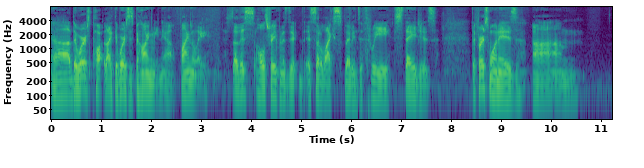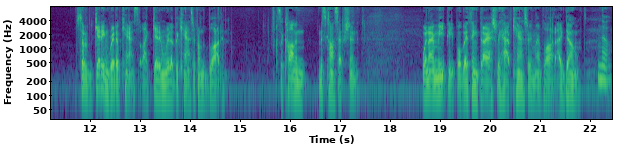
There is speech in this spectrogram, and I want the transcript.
uh, the worst part. Like the worst is behind me now. Finally, so this whole treatment is, is sort of like split into three stages. The first one is um, sort of getting rid of cancer, like getting rid of the cancer from the blood. It's a common misconception when I meet people, they think that I actually have cancer in my blood. I don't. No.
